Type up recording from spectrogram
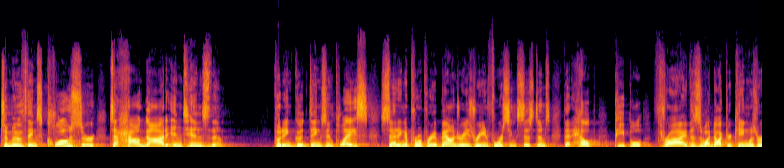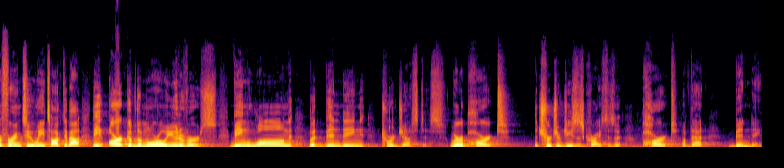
to move things closer to how God intends them. Putting good things in place, setting appropriate boundaries, reinforcing systems that help people thrive. This is what Dr. King was referring to when he talked about the arc of the moral universe being long but bending toward justice. We're a part, the Church of Jesus Christ is a part of that bending.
